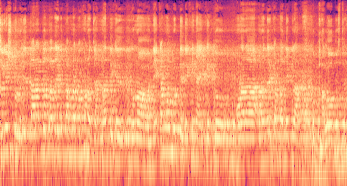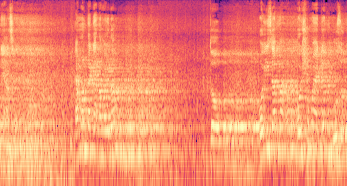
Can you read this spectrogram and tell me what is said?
জিজ্ঞেস করল যে তারা তো তাদেরকে তো আমরা কখনো জান্নাত দিকে কোনো নেকামো করতে দেখি নাই, কিন্তু ওনারা, ওনাদেরকে আমরা দেখলাম খুব ভালো অবস্থানে আছে। এমনটা কেন হইল? তো ওই জামা, ওই সময় একজন বুজুর্গ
